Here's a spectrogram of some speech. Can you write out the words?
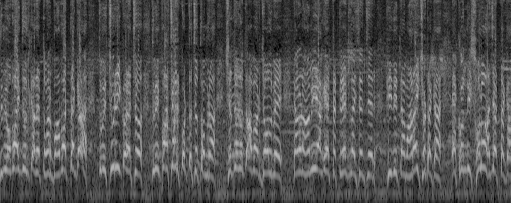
তুমি ওবায়দুল কাদের, তোমার বাবার টাকা তুমি চুরি করেছ, তুমি পাচার করতেছো তোমরা। সেজন্য তো আবার জ্বলবে কারণ আমি আগে একটা ট্রেড লাইসেন্সের ফি দিতাম আড়াইশো টাকা, এখন দিই ষোলো হাজার টাকা।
